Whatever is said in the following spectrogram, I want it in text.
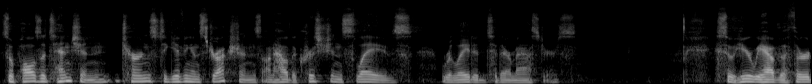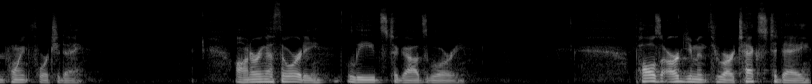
So Paul's attention turns to giving instructions on how the Christian slaves related to their masters. So here we have the third point for today honoring authority leads to God's glory. Paul's argument through our text today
